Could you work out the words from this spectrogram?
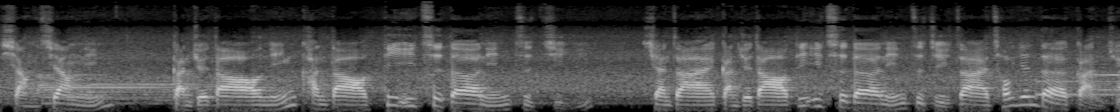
想象您。感觉到您看到第一次的您自己，现在感觉到第一次的您自己在抽烟的感觉。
